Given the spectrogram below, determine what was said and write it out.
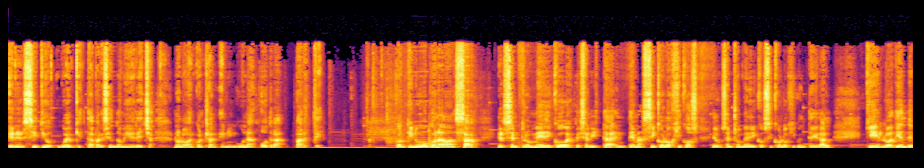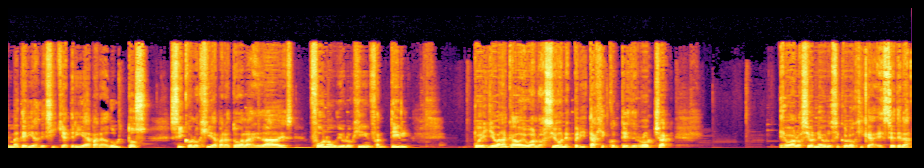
En el sitio web que está apareciendo a mi derecha. No lo va a encontrar en ninguna otra parte. Continúo con avanzar. El Centro Médico Especialista en Temas Psicológicos es un centro médico psicológico integral que lo atiende en materias de psiquiatría para adultos, psicología para todas las edades, fonoaudiología infantil, pues llevan a cabo evaluaciones, peritajes con test de Rorschach, evaluación neuropsicológica, etcétera,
